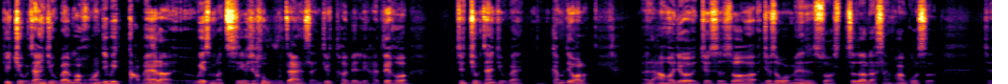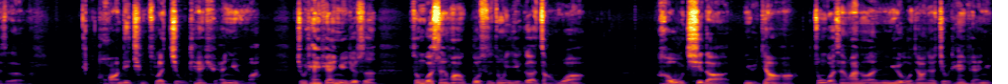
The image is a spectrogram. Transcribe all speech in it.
就九战九败嘛。皇帝被打败了，为什么蚩尤叫五战神就特别厉害？最后就九战九败，干不掉了。然后就就是说，就是我们所知道的神话故事，就是。皇帝请出了九天玄女嘛？九天玄女就是中国神话故事中一个掌握核武器的女将哈。中国神话中的女武将叫九天玄女，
